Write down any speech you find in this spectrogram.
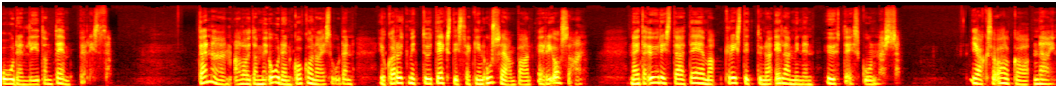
Uuden liiton temppelissä. Tänään aloitamme uuden kokonaisuuden, joka rytmittyy tekstissäkin useampaan eri osaan. Näitä yhdistää teema kristittynä eläminen yhteiskunnassa. Jakso alkaa näin.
